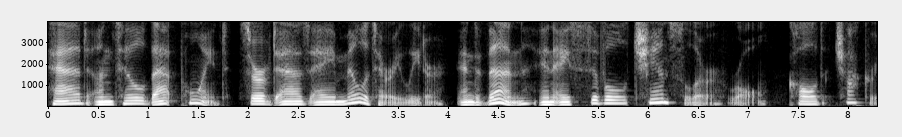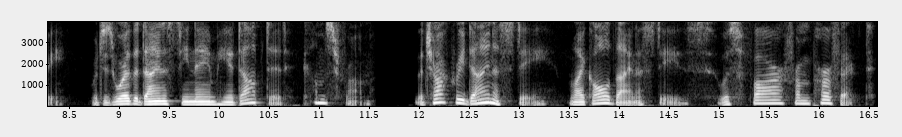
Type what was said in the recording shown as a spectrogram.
had, until that point, served as a military leader and then in a civil chancellor role called Chakri, which is where the dynasty name he adopted comes from. The Chakri dynasty, like all dynasties, was far from perfect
